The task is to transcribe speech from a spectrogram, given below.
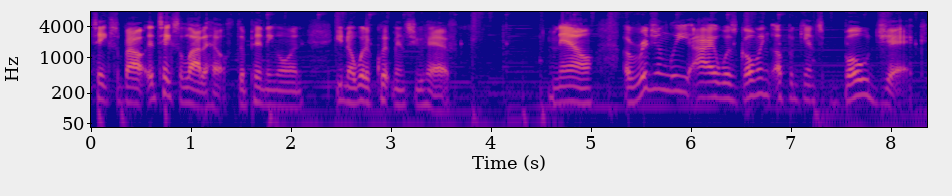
takes about it takes a lot of health depending on you know what equipments you have. Now, originally I was going up against Bojack,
